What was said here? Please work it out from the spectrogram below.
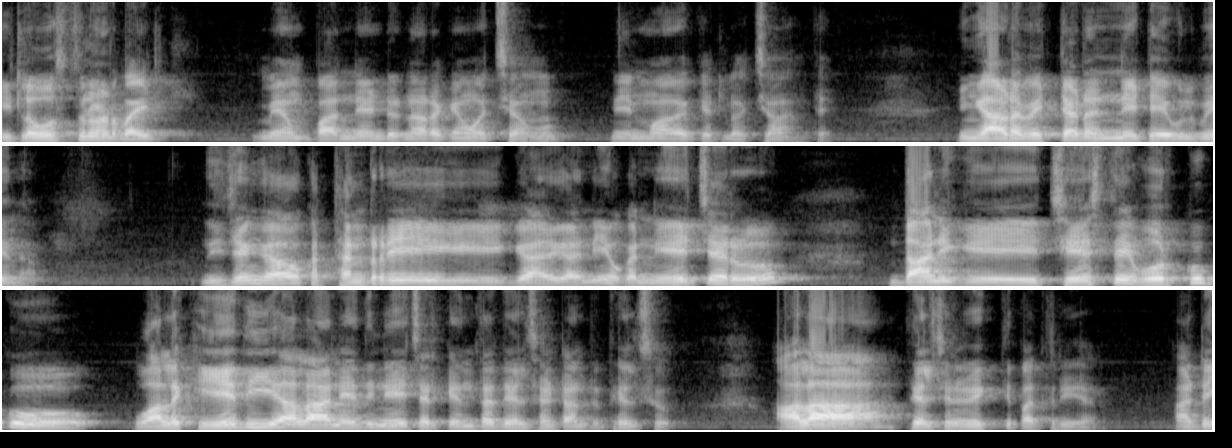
ఇట్లా వస్తున్నాడు బయటికి. మేము పన్నెండున్నరకే వచ్చాము. నేను మా దగ్గర వచ్చాము అంతే. ఇంకా ఆడ పెట్టాడు అన్ని టేబుల్ మీద. నిజంగా ఒక తండ్రిగా కానీ ఒక నేచరు దానికి చేస్తే వర్క్కు వాళ్ళకి ఏది ఇవ్వాలా అనేది నేచర్కి ఎంత తెలుసు అంటే అంత తెలుసు. అలా తెలిసిన వ్యక్తి పత్రి గారు అంటే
